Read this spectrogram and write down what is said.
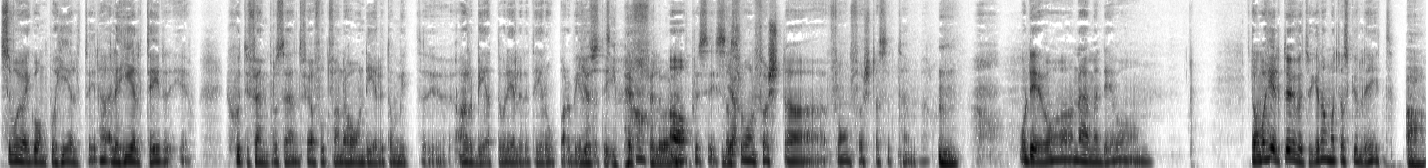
så var jag igång på heltid här, eller heltid. eh, 75 procent, för jag fortfarande har en del av mitt eh, arbete vad det gäller det Europaarbetet. Just det, i PEF eller vad det Ja, heter. precis. Ja. Alltså från, första, från första september. Mm. Och det var, nej men det var... De var helt övertygade om att jag skulle hit. Ja.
